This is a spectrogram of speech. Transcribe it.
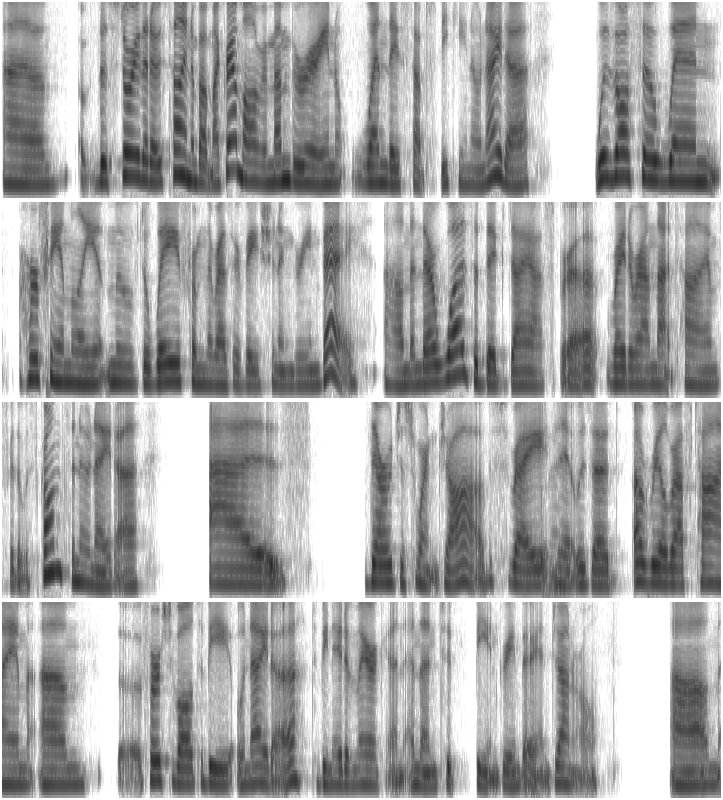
um, the story that I was telling about my grandma, remembering when they stopped speaking Oneida, was also when her family moved away from the reservation in Green Bay. Um, and there was a big diaspora right around that time for the Wisconsin Oneida, as there just weren't jobs, right? And it was a, a real rough time. Um, first of all, to be Oneida, to be Native American, and then to be in Green Bay in general. Um,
